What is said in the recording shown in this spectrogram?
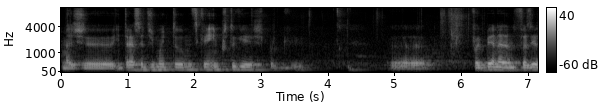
mas uh, interessa-nos muito a música em português, porque uh, foi pena fazer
